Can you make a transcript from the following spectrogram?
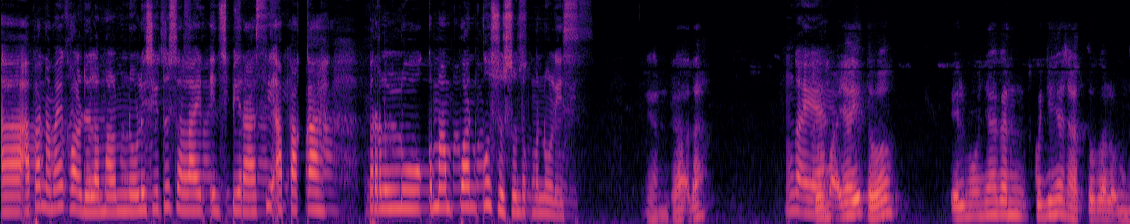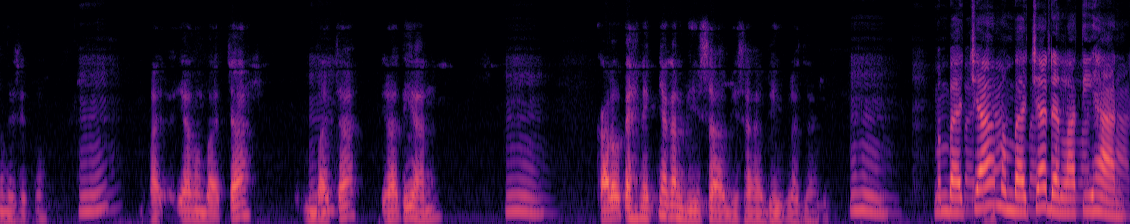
uh, apa namanya kalau dalam hal menulis itu selain inspirasi, apakah perlu kemampuan khusus untuk menulis? Ya enggak lah. Enggak ya? Cuma ya itu ilmunya kan kuncinya satu kalau menulis itu. Hmm? Ya membaca, membaca, latihan. Hmm. Kalau tekniknya kan bisa bisa dipelajari. Hmm. Membaca, membaca dan latihan.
